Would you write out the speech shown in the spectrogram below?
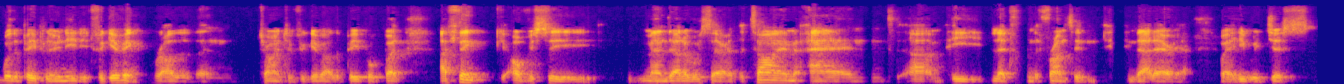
were the people who needed forgiving rather than trying to forgive other people. But I think obviously Mandela was there at the time, and um, he led from the front in in that area where he would just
